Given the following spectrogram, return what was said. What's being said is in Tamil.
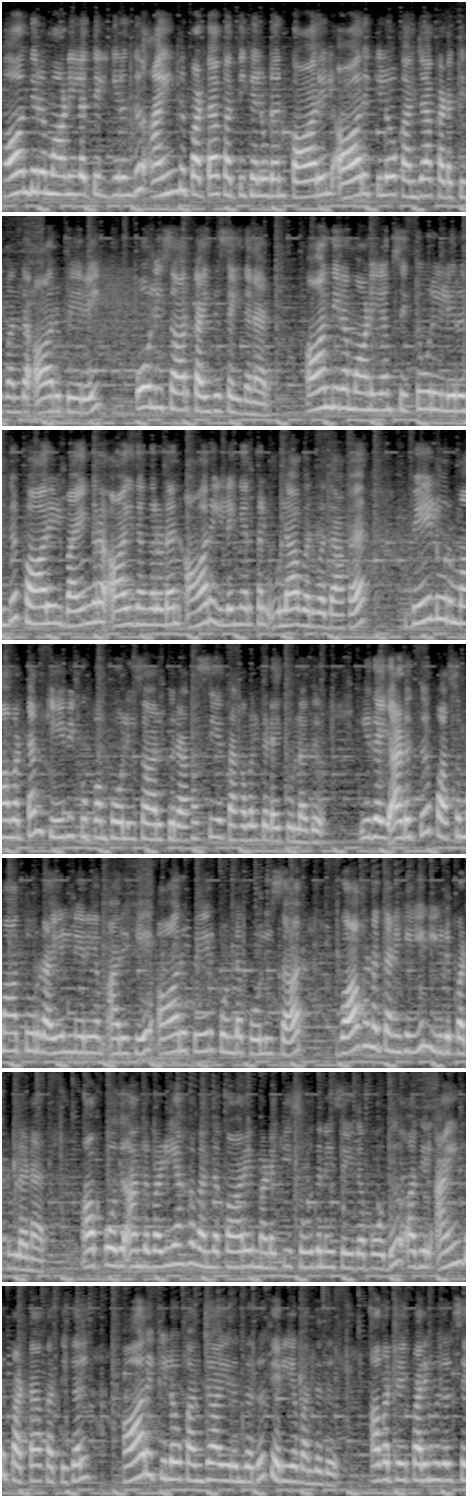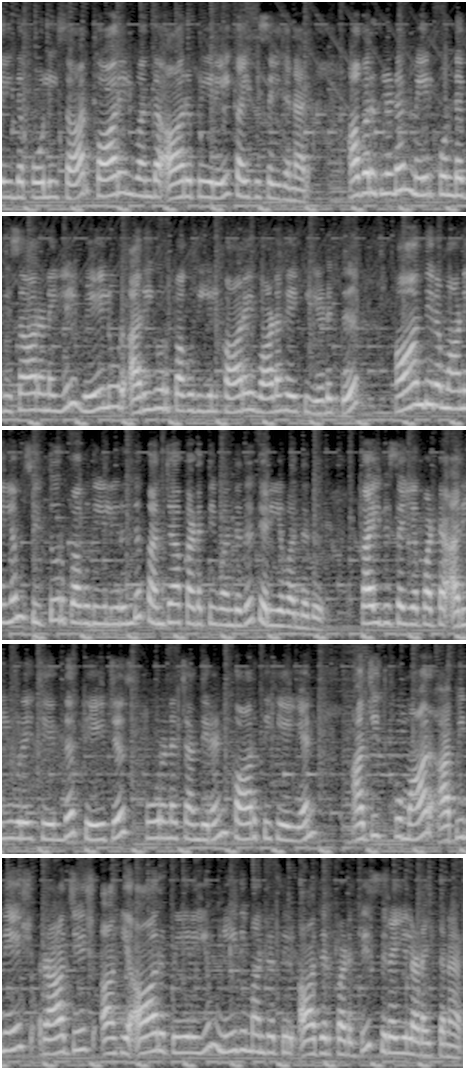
ஆந்திர மாநிலத்தில் இருந்து ஐந்து பட்டா கத்திகளுடன் காரில் ஆறு கிலோ கஞ்சா கடத்தி வந்த ஆறு பேரை போலீசார் கைது செய்தனர். ஆந்திர மாநிலம் சித்தூரில் இருந்து காரில் பயங்கர ஆயுதங்களுடன் ஆறு இளைஞர்கள் உலா வருவதாக வேலூர் மாவட்டம் கேவிக்குப்பம் போலீசாருக்கு ரகசிய தகவல் கிடைத்துள்ளது. இதை அடுத்து பசுமாத்தூர் ரயில் நிலையம் அருகே ஆறு பேர் கொண்ட போலீசார் வாகன தணிகையில் ஈடுபட்டுள்ளனர். அப்போது அந்த வழியாக வந்த காரை மடக்கி சோதனை செய்தபோது அதில் ஐந்து பட்டாக்கத்திகள் ஆறு கிலோ கஞ்சா இருந்தது தெரிய வந்தது. அவற்றை பறிமுதல் செய்த போலீசார் காரில் வந்த ஆறு பேரை கைது செய்தனர். அவர்களிடம் மேற்கொண்ட விசாரணையில் வேலூர் அரியூர் பகுதியில் காரை வாடகைக்கு எடுத்து ஆந்திர மாநிலம் சித்தூர் பகுதியில் இருந்து கஞ்சா கடத்தி வந்தது தெரிய வந்தது. கைது செய்யப்பட்ட அரியூரைச் சேர்ந்த தேஜஸ் பூரணச்சந்திரன் கார்த்திகேயன் அஜித்குமார் அபினேஷ் ராஜேஷ் ஆகிய ஆறு பேரையும் நீதிமன்றத்தில் ஆஜர்படுத்தி சிறையில் அடைத்தனர்.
